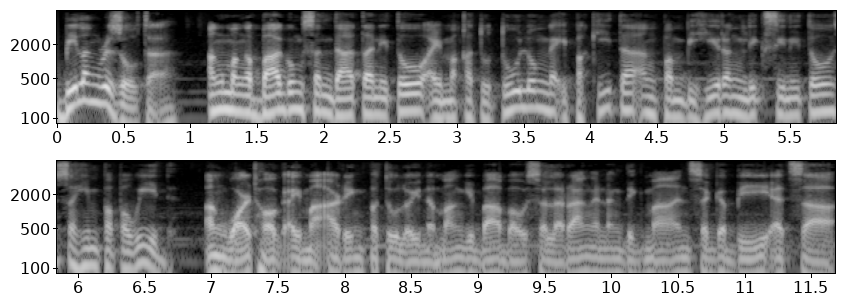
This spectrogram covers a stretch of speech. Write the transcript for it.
Bilang resulta, ang mga bagong sandata nito ay makatutulong na ipakita ang pambihirang liksi nito sa himpapawid. Ang Warthog ay maaring patuloy na mangibabaw sa larangan ng digmaan sa gabi at sa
